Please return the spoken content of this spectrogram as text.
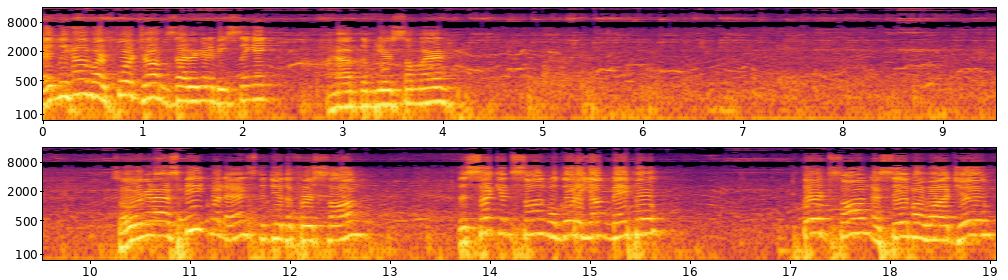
And we have our four drums that are going to be singing. I have them here somewhere. So we're going to ask Miguanez to do the first song. The second song will go to Young Maple. Third song, Asema Waju.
